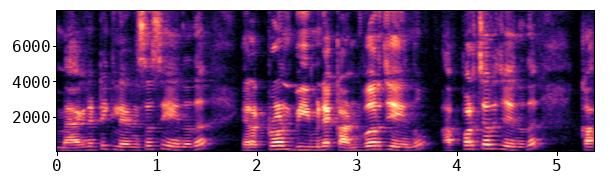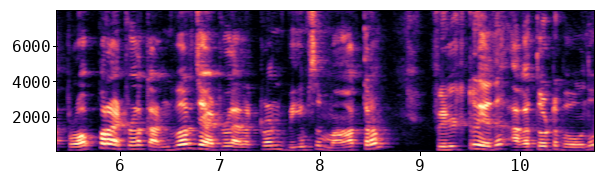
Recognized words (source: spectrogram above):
മാഗ്നറ്റിക് ലെൻസസ് ചെയ്യുന്നത് ഇലക്ട്രോൺ ബീമിനെ കൺവേർജ് ചെയ്യുന്നു. അപ്പർച്ചർ ചെയ്യുന്നത് പ്രോപ്പർ ആയിട്ടുള്ള കൺവേർജ് ആയിട്ടുള്ള ഇലക്ട്രോൺ ബീംസ് മാത്രം ഫിൽട്ടർ ചെയ്ത് അകത്തോട്ട് പോകുന്നു.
